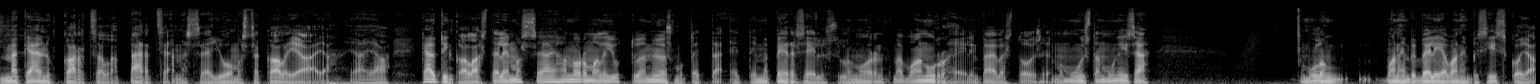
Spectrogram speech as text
En mä käynyt kartsalla pärtsäämässä ja juomassa kaljaa ja, ja, ja käytin kalastelemassa ja ihan normaali juttuja myös, mutta että, että en mä perseily silloin nuorena, että mä vaan urheilin päivästä toiseen. Mä muistan mun isä, mulla on vanhempi veli ja vanhempi sisko ja,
